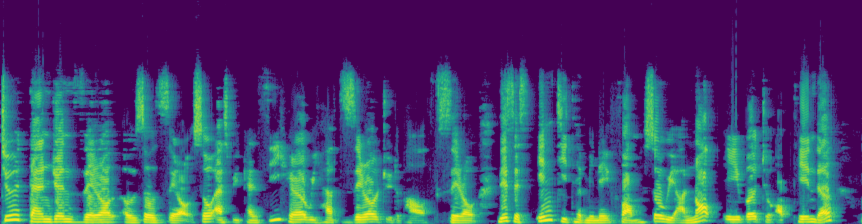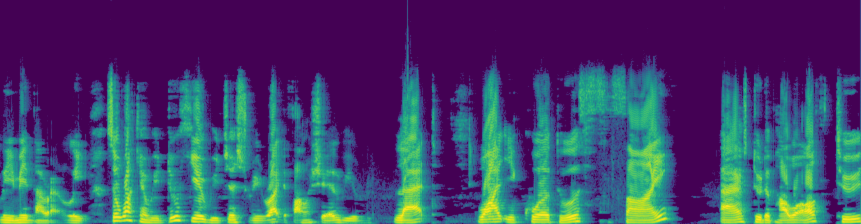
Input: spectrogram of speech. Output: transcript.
2 tangent 0 also 0. So as we can see here, we have 0 to the power of 0. This is indeterminate form, so we are not able to obtain the limit directly. So what can we do here? We just rewrite the function. We let y equal to sine x to the power of 2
